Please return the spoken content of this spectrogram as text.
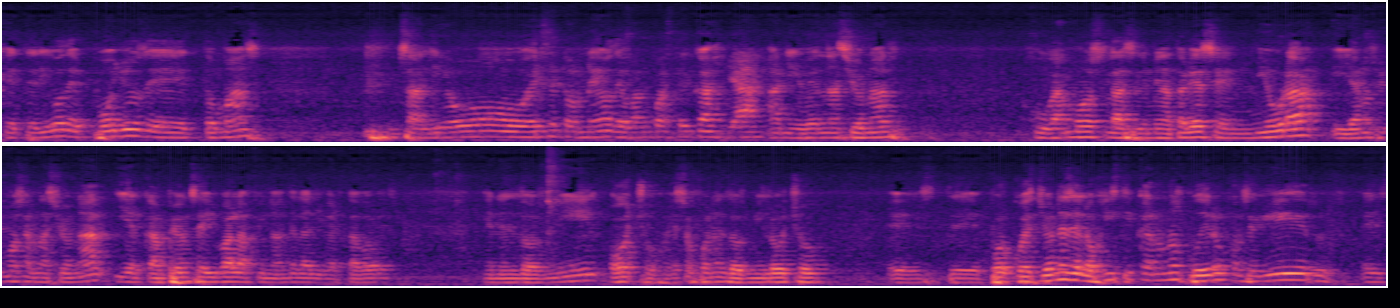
que te digo de pollos de Tomás, salió ese torneo de Banco Azteca Ya. a nivel nacional. Jugamos las eliminatorias en Miura y ya nos fuimos al nacional y el campeón se iba a la final de la Libertadores en el 2008. Eso fue en el 2008. Este, por cuestiones de logística no nos pudieron conseguir es,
